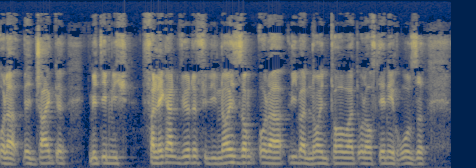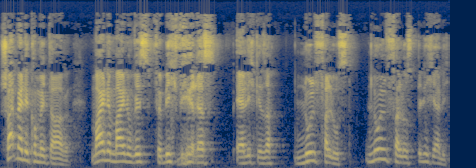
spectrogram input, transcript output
oder wenn Schalke mit ihm nicht verlängern würde für die neue Saison oder lieber einen neuen Torwart oder auf Danny Rose. Schreibt mir in die Kommentare. Meine Meinung ist, für mich wäre das ehrlich gesagt Null Verlust. Null Verlust, bin ich ehrlich.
